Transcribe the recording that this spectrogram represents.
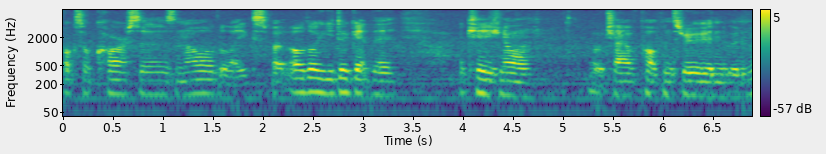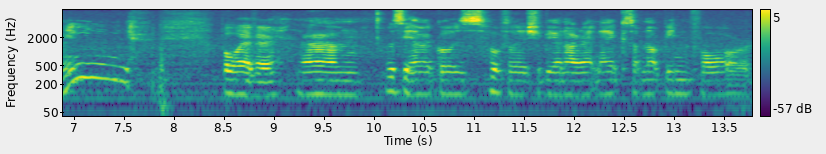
Vauxhall Corsas and all the likes, but although you do get the occasional little chav popping through and going but whatever, um, we'll see how it goes, hopefully it should be an alright night because I've not been for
